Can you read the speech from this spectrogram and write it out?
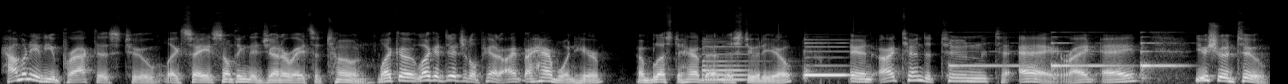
How many of you practice to, like, say, something that generates a tone, like a like a digital piano? I, I have one here. I'm blessed to have that in the uh, studio. And I tend to tune to A, right? A. You should too.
